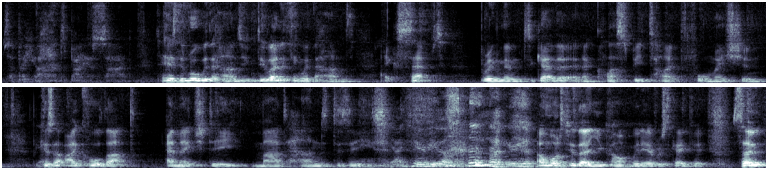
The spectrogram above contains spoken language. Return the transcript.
So, put your hands by your side. So, here's the rule with the hands you can do anything with the hands except bring them together in a claspy type formation because I call that MHD, mad hand disease. Yeah, I hear you. I hear you. And once you're there, you can't really ever escape it. So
